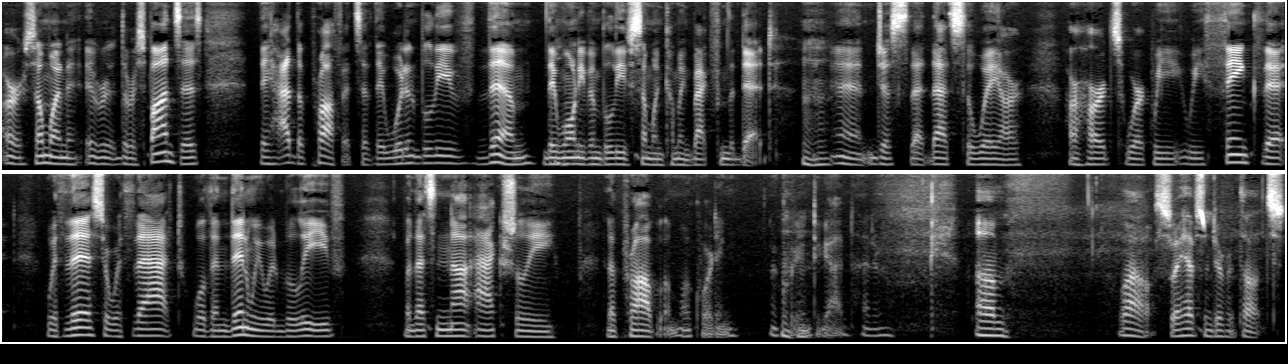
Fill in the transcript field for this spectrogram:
or someone. The response is, they had the prophets. If they wouldn't believe them, they won't even believe someone coming back from the dead. And just that that's the way our our hearts work. We we think that with this or with that, well then then we would believe, but that's not actually the problem according according to God. I don't know. Um, wow. So I have some different thoughts.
